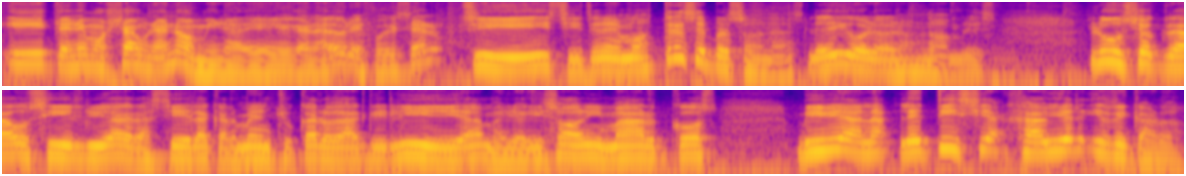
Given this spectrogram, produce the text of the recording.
y tenemos ya una nómina de ganadores, ¿puede ser? Sí, sí, tenemos 13 personas. Le digo lo- los nombres. Lucio, Clau, Silvia, Graciela, Carmenchu, Caro Dacri, Lidia, María Guisoni, Marcos, Viviana, Leticia, Javier y Ricardo.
